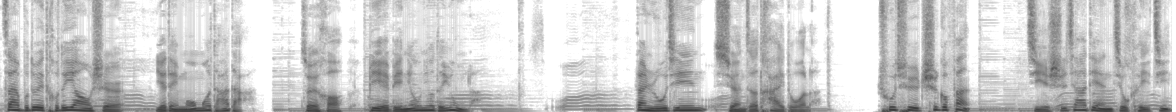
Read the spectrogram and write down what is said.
再不对头的钥匙也得磨磨打打，最后别别扭扭的用了。但如今选择太多了，出去吃个饭。几十家店就可以进，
